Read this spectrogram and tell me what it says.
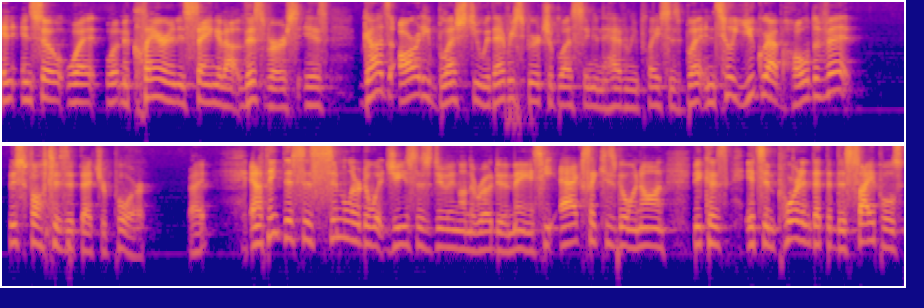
And, and so, what, what Maclaren is saying about this verse is God's already blessed you with every spiritual blessing in the heavenly places, but until you grab hold of it, whose fault is it that you're poor, right? And I think this is similar to what Jesus is doing on the road to Emmaus. He acts like he's going on because it's important that the disciples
